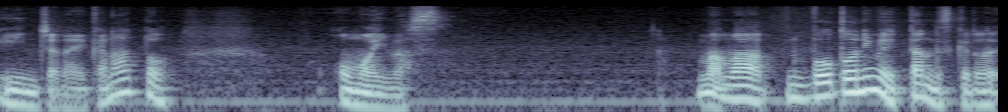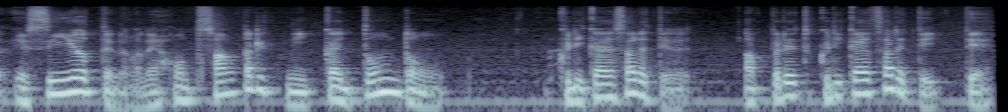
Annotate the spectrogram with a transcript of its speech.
いいんじゃないかなと思います。まあまあ、冒頭にも言ったんですけど、SEO っていうのがね、ほんと3ヶ月に1回どんどん繰り返されてる、アップデート繰り返されていって、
